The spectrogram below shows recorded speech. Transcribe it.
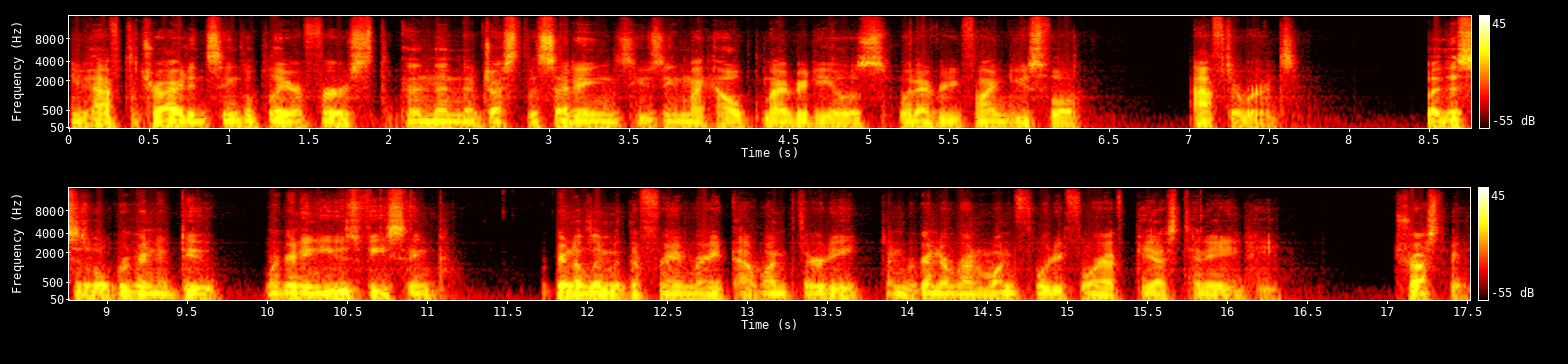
You have to try it in single player first and then adjust the settings using my help, my videos, whatever you find useful afterwards. But this is what we're going to do. We're going to use VSync. We're going to limit the frame rate at 130 and we're going to run 144 FPS 1080p. Trust me,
